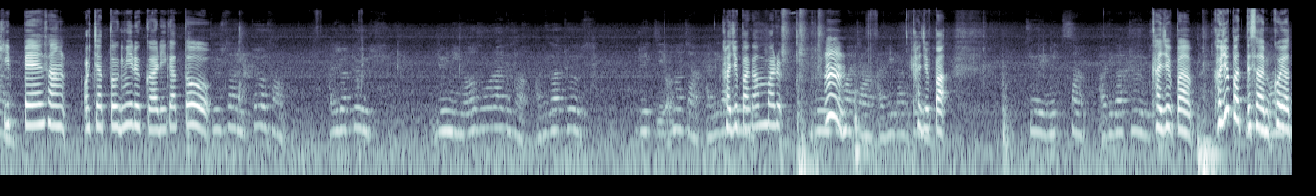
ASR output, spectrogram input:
きっぺいさんお茶とミルクありがとう13位、トヨさん、ありがとうです。12位、ノースフォーライトさん、ありがとうです。11位、おのちゃん、ありがとうです。カジュパ頑張る10位、うん。カジュ。パ9位、みつさん、ありがとうです。カジュパカジュパってさこよっ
